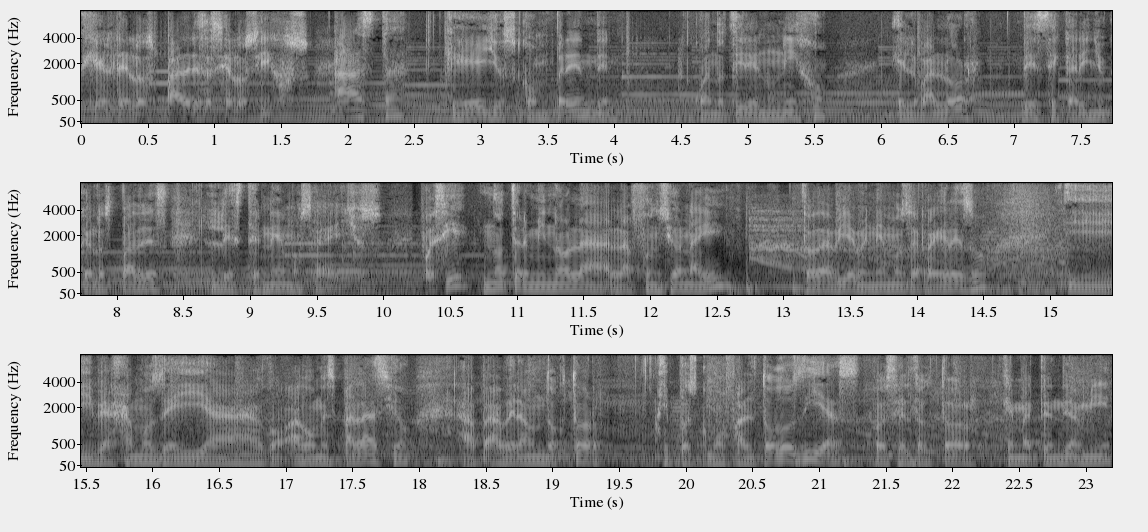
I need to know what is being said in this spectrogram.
Que el de los padres hacia los hijos, hasta que ellos comprenden cuando tienen un hijo el valor de ese cariño que los padres les tenemos a ellos. Pues sí, no terminó la, función ahí, todavía venimos de regreso y viajamos de ahí a, Gómez Palacio a ver a un doctor y pues como faltó dos días, pues el doctor que me atendió a mí,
